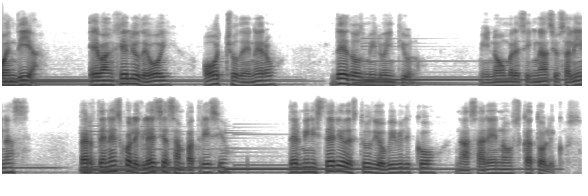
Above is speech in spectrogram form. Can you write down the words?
Buen día. Evangelio de hoy, 8 de enero de 2021. Mi nombre es Ignacio Salinas. Pertenezco a la Iglesia San Patricio del Ministerio de Estudio Bíblico Nazarenos Católicos.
